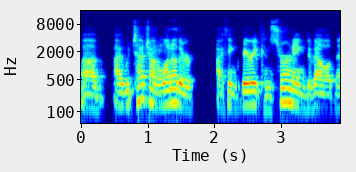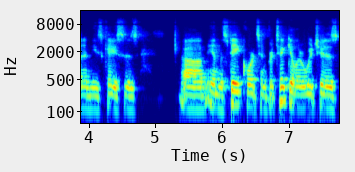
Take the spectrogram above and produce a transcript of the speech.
Uh, I would touch on one other, I think, very concerning development in these cases, um, in the state courts in particular, which is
